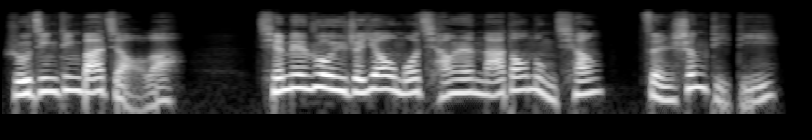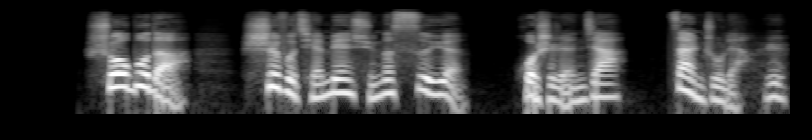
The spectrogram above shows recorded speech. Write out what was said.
如今钉耙缴了。”前面若遇着妖魔强人拿刀弄枪，怎生抵敌？说不得，师傅前边寻个寺院或是人家暂住两日，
